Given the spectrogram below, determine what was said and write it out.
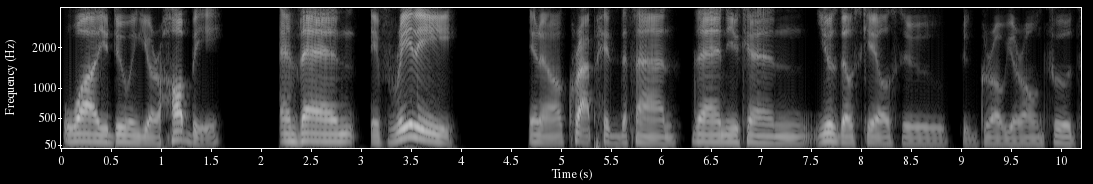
while you're doing your hobby, and then if really you know crap hits the fan, then you can use those skills to to grow your own food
